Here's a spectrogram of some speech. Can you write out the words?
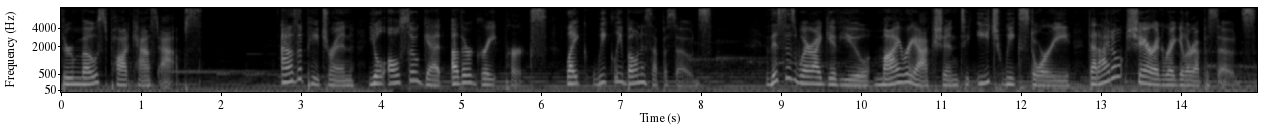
through most podcast apps. As a patron, you'll also get other great perks, like weekly bonus episodes this is where I give you my reaction to each week's story that I don't share in regular episodes.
